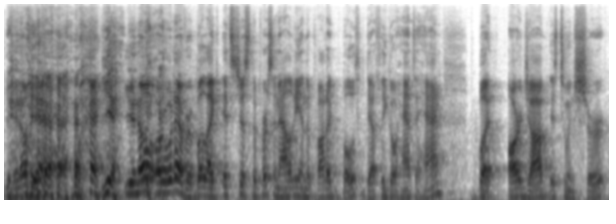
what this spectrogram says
You know, Yeah. But, Yeah. you know, Yeah. or whatever. But like it's just the personality and the product both definitely go hand to hand. But our job is to ensure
